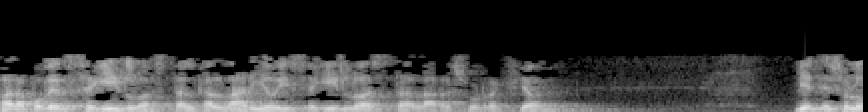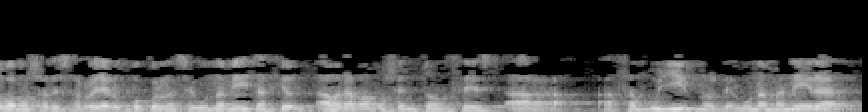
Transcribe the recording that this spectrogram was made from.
para poder seguirlo hasta el Calvario y seguirlo hasta la resurrección. Bien, eso lo vamos a desarrollar un poco en la segunda meditación. Ahora vamos entonces a, zambullirnos de alguna manera,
